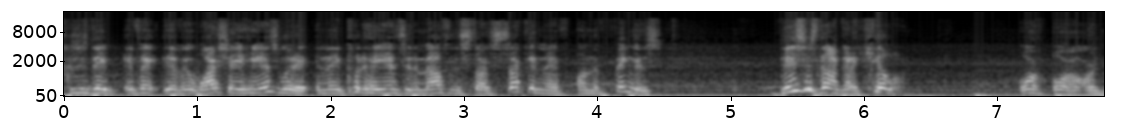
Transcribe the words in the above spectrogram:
Because if they if they if they wash their hands with it and they put their hands in the mouth and start sucking it on the fingers, this is not going to kill them, or, or or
